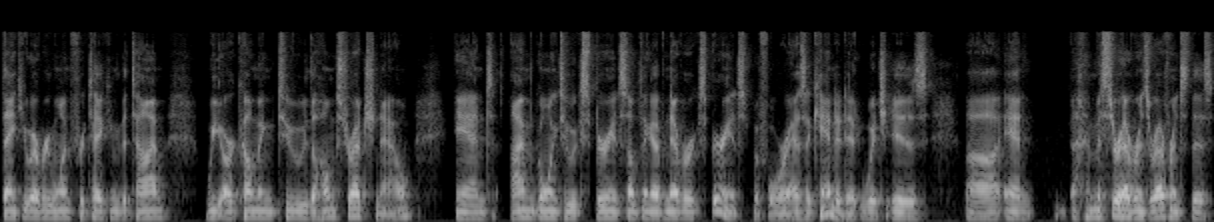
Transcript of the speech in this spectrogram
Thank you, everyone, for taking the time. We are coming to the home stretch now, and I'm going to experience something I've never experienced before as a candidate, which is, uh, and Mr. Evans referenced this,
